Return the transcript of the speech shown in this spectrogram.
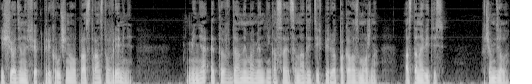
Еще один эффект перекрученного пространства-времени. Меня это в данный момент не касается, надо идти вперед, пока возможно. Остановитесь. В чем дело?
